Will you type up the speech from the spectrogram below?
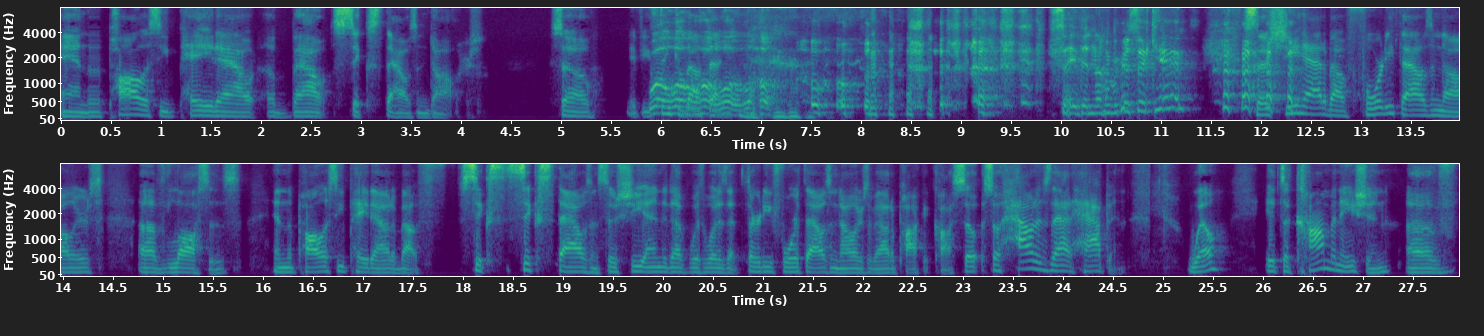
And the policy paid out about $6,000. So if you whoa, think whoa, about whoa, that, say the numbers again. so she had about forty thousand dollars of losses, and the policy paid out about six six thousand. So she ended up with what is that thirty four thousand dollars of out of pocket costs. So so how does that happen? Well, it's a combination of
